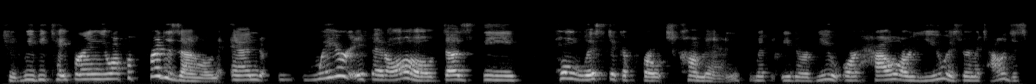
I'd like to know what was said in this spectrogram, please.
should we be tapering you off of prednisone and where, if at all, does the holistic approach come in with either of you? Or how are you as rheumatologists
